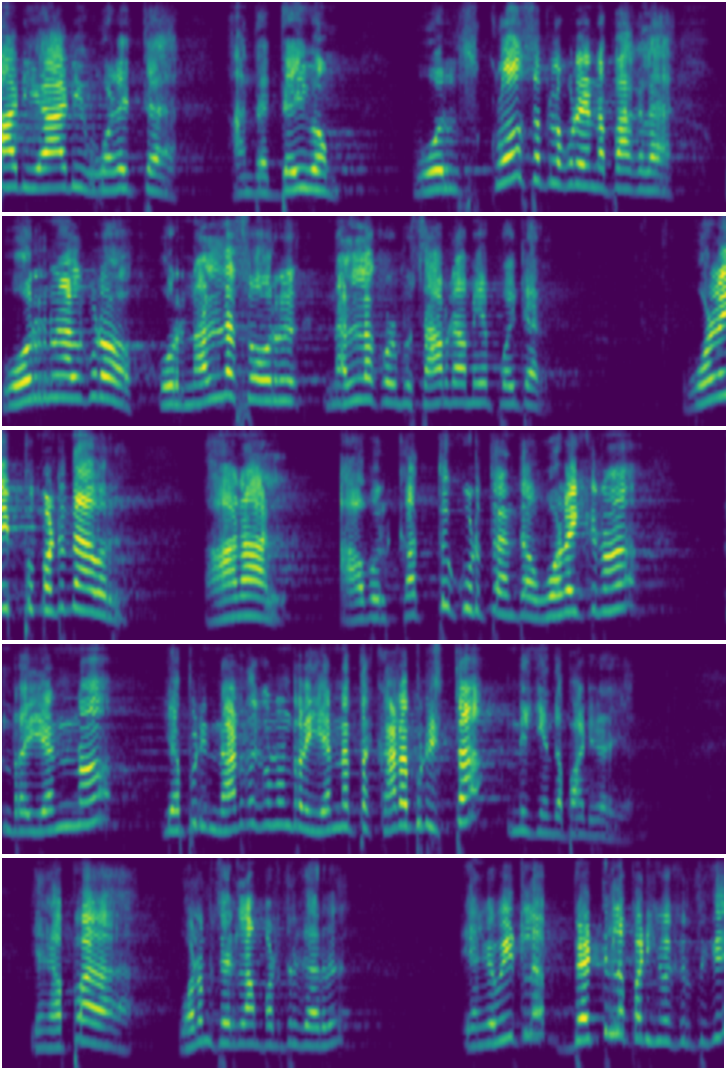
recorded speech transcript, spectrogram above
ஆடி ஆடி உழைத்த அந்த தெய்வம் ஒரு க்ளோஸ்அப்பில் கூட என்னை பார்க்கல. ஒரு நாள் கூட ஒரு நல்ல சோறு நல்ல குழம்பு சாப்பிடாமையே போயிட்டார். உழைப்பு மட்டும்தான் அவர். ஆனால் அவர் கற்றுக் கொடுத்த அந்த உழைக்கணும்ன்ற எண்ணம் எப்படி நடந்துக்கணுன்ற எண்ணத்தை கடைப்பிடிச்சு தான் இன்றைக்கி இந்த பாண்டியராஜன். எங்கள் அப்பா உடம்பு சரியில்லாமல் படுத்திருக்காரு. எங்கள் வீட்டில் பெட்டில் படிக்க வைக்கிறதுக்கு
